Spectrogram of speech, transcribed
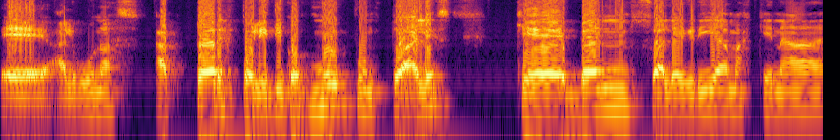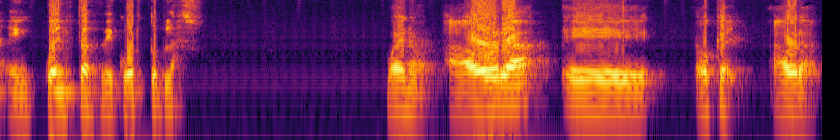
eh, algunos actores políticos muy puntuales que ven su alegría más que nada en cuentas de corto plazo. Bueno, ahora eh, Ok, ahora,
